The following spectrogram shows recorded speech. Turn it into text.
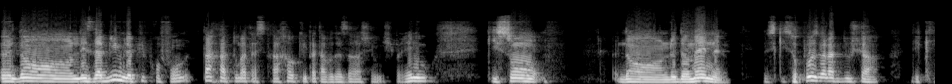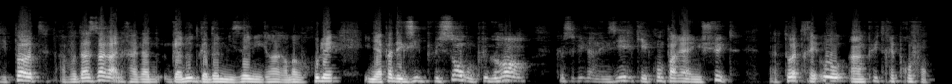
dans les abîmes les plus profondes, qui sont dans le domaine de ce qui s'oppose à l'Akdusha, des clipotes, il n'y a pas d'exil plus sombre, plus grand que celui d'un exil qui est comparé à une chute d'un toit très haut à un puits très profond.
